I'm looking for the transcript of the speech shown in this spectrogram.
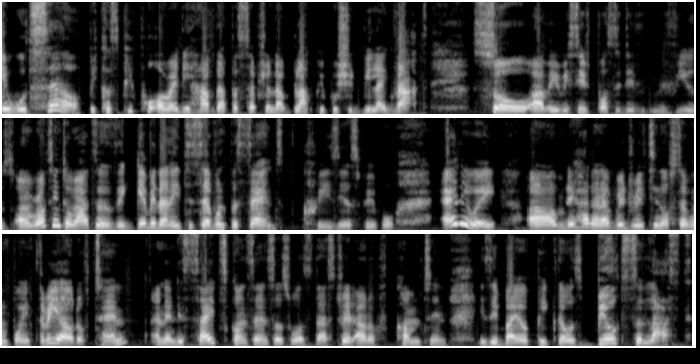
it would sell because people already have that perception that black people should be like that. So um, it received positive reviews. On Rotten Tomatoes, they gave it an 87%. Craziest people. Anyway, um, they had an average rating of 7.3 out of 10. And then the site's consensus was that Straight Out of Compton is a biopic that was built to last,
